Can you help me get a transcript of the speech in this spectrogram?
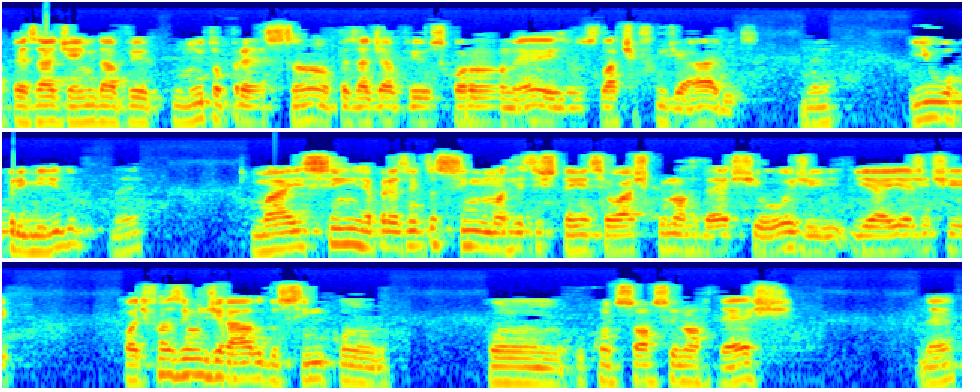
apesar de ainda haver muita opressão, apesar de haver os coronéis, os latifundiários, né, e o oprimido, né, mas sim, representa sim uma resistência. Eu acho que o Nordeste hoje, e aí a gente pode fazer um diálogo sim com, com o consórcio Nordeste, né,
